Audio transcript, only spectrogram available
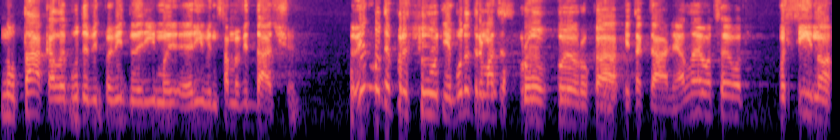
Ну так, але буде відповідний рівень, рівень самовіддачі. Він буде присутній, буде тримати зброю в руках і так далі. Але оце от постійно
